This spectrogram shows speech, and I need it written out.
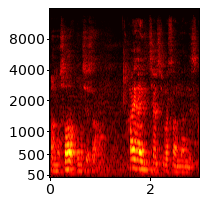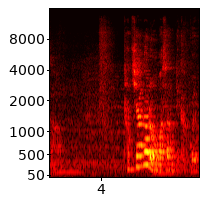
あのさポンセさん。はいはい茶芝さんなんですか？立ち上がるおばさんってかっこよく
